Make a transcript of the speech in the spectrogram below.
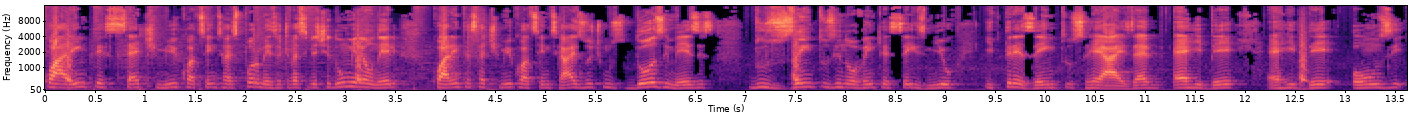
47.400 reais por mês. Se eu tivesse investido 1 milhão nele, 47.400 reais. Nos últimos 12 meses, 296.300 reais. É RB, RD 11,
